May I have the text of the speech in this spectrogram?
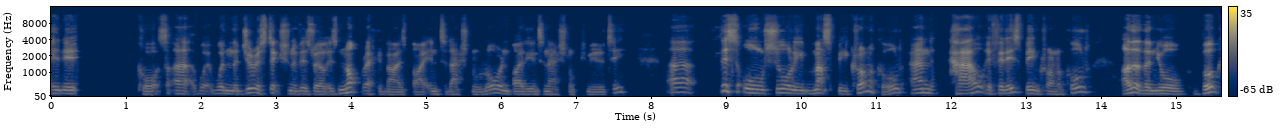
in, courts uh, when the jurisdiction of Israel is not recognized by international law and by the international community. This all surely must be chronicled, and how, if it is being chronicled, other than your book,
